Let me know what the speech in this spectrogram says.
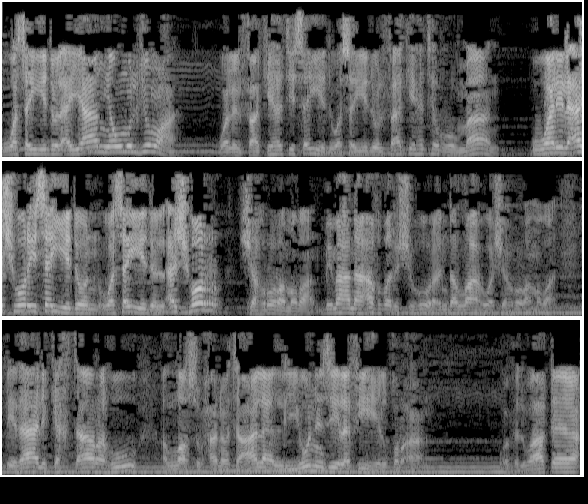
وسيد الأيام يوم الجمعة وللفاكهة سيد وسيد الفاكهة الرمان وللأشهر سيد وسيد الأشهر شهر رمضان. بمعنى أفضل الشهور عند الله هو شهر رمضان. لذلك اختاره الله سبحانه وتعالى لينزل فيه القرآن. وفي الواقع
